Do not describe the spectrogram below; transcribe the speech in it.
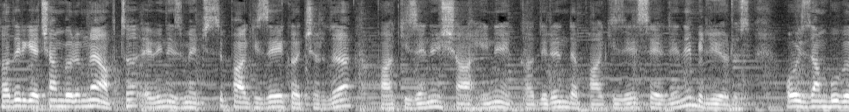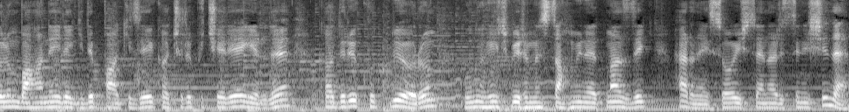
Kadir geçen bölüm ne yaptı? Evin hizmetçisi Pakize'yi kaçırdı. Pakize'nin Şahin'i, Kadir'in de Pakize'yi sevdiğini biliyoruz. O yüzden bu bölüm bahaneyle gidip Pakize'yi kaçırıp içeriye girdi. Kadir'i kutluyorum. Bunu hiçbirimiz tahmin etmezdik. Her neyse o iş senaristin işi de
